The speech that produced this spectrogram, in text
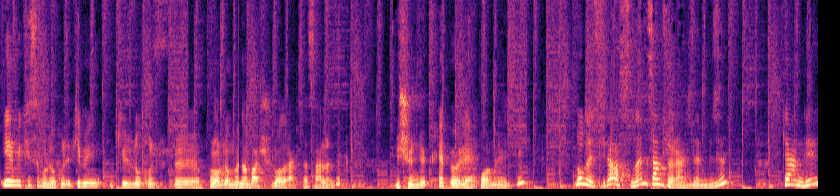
2209 2209 e, programına başvuru olarak tasarladık, düşündük. Hep öyle formüle ettik. Dolayısıyla aslında lisans öğrencilerimizin kendi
